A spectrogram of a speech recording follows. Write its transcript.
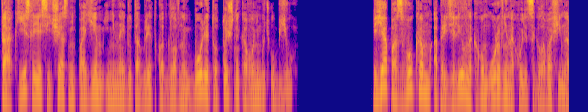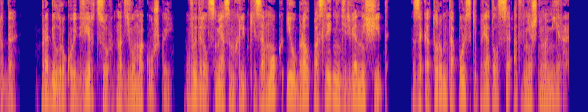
«Так, если я сейчас не поем и не найду таблетку от головной боли, то точно кого-нибудь убью». Я по звукам определил, на каком уровне находится голова Финнарда, пробил рукой дверцу над его макушкой, выдрал с мясом хлипкий замок и убрал последний деревянный щит, за которым Топольский прятался от внешнего мира.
